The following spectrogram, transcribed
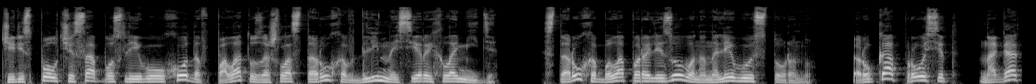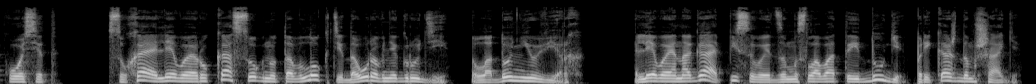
Через полчаса после его ухода в палату зашла старуха в длинной серой хламиде. Старуха была парализована на левую сторону. Рука просит, нога косит. Сухая левая рука согнута в локте до уровня груди, ладонью вверх. Левая нога описывает замысловатые дуги при каждом шаге.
